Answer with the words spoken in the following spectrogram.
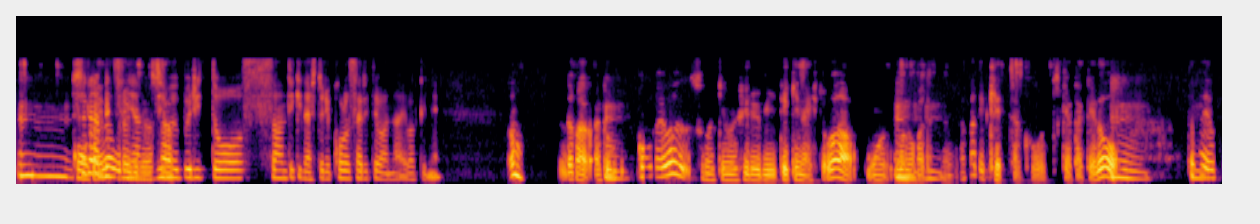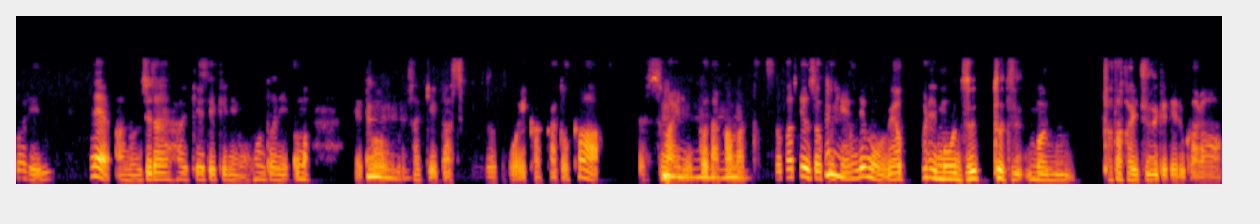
うんうん、それは別にあのジム・ブリトーさん的な人に殺されてはないわけね。うだからあと、うん。今回はそのキム・フィルビー的な人は物語の中で決着をつけたけど、うんただやっぱりねあの時代背景的にも本当に、まあえっとうんさっき言ったスクール行為学科とかスマイルと仲間たちとかっていう続編でも、やっぱりもうずっとず、まあ、戦い続けてるから、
